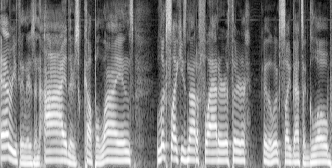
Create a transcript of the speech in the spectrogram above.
everything. There's an eye. There's a couple lions. Looks like he's not a flat earther because it looks like that's a globe.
